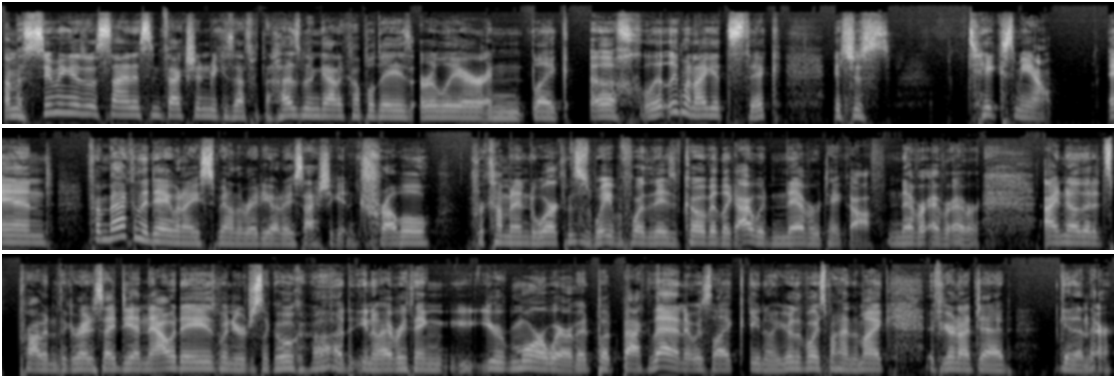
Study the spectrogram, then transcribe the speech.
I'm assuming it was a sinus infection because that's what the husband got a couple days earlier. And like, ugh, lately when I get sick, it just takes me out. And from back in the day when I used to be on the radio and I used to actually get in trouble for coming into work, and this is way before the days of COVID, like I would never take off. Never, ever, ever. I know that it's probably not the greatest idea nowadays when you're just like, oh God, you know, everything, you're more aware of it. But back then it was like, you know, you're the voice behind the mic. If you're not dead, get in there.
